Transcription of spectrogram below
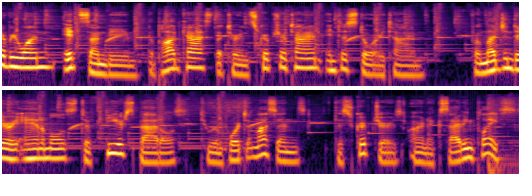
everyone, it's Sunbeam, the podcast that turns scripture time into story time. From legendary animals to fierce battles to important lessons, the scriptures are an exciting place.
